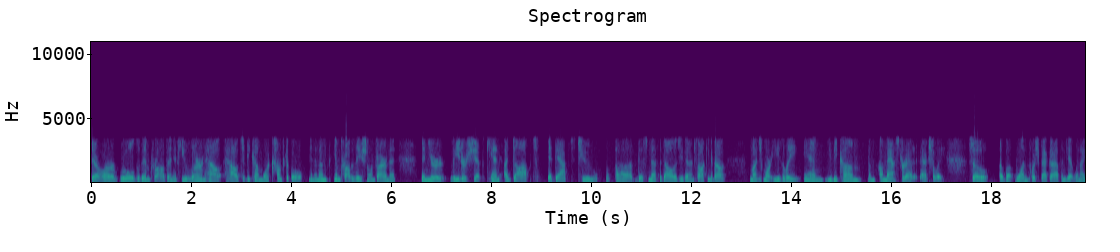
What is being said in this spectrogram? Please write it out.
There are rules of improv, and if you learn how, how to become more comfortable in an un- improvisational environment, then your leadership can adopt, adapt to uh, this methodology that I'm talking about much more easily, and you become a, master at it, actually. So, uh, but one pushback I often get when I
